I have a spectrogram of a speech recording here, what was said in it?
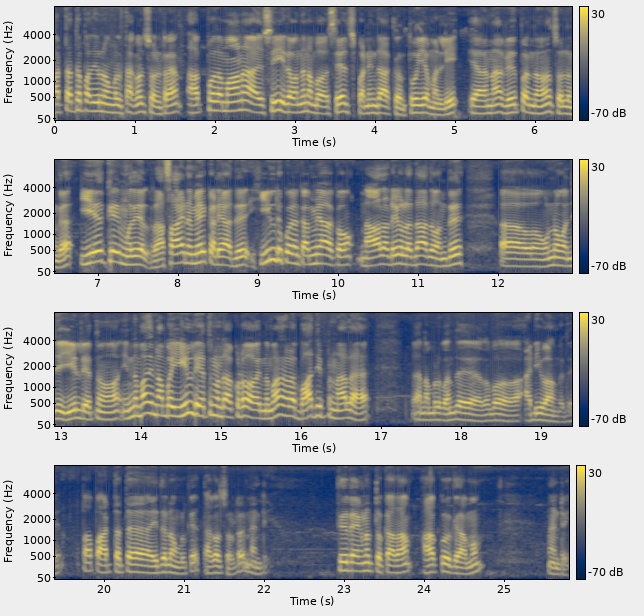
அடுத்தடுத்த பதிவில் உங்களுக்கு தகவல் சொல்கிறேன் அற்புதமான அரிசி. இதை வந்து நம்ம சேல்ஸ் பண்ணியிருந்தாக்கோம் தூய மல்லி ஏன்னா விருப்பம் சொல்லுங்கள் இயற்கை முறையில் ரசாயனமே கிடையாது. ஹீல்டு கொஞ்சம் கம்மியாக இருக்கும். நாளடைவில் தான் அது வந்து இன்னும் கொஞ்சம் ஈல்டு ஏற்றணும் இந்த மாதிரி நம்ம ஈல்டு ஏற்றணுந்தா கூட இந்த மாதிரி நல்ல பாதிப்புனால நம்மளுக்கு வந்து ரொம்ப அடி வாங்குது. பாப்பா அடுத்தடுத்த இதில் உங்களுக்கு தகவல் சொல்கிறேன் நன்றி. திருவேங்கனம் துக்காதாம் ஆக்கூர் கிராமம். நன்றி.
